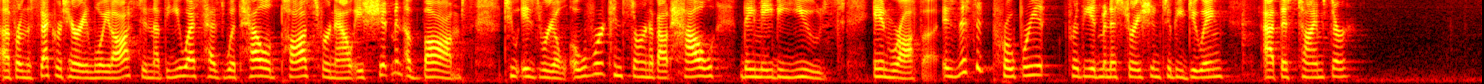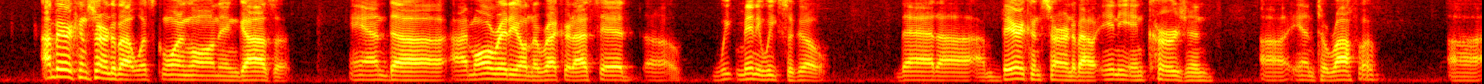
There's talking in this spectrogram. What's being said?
uh, from the Secretary Lloyd Austin, that the U.S. has withheld, pause for now, a shipment of bombs to Israel over concern about how they may be used in Rafah. Is this a appropriate for the administration to be doing at this time, sir? I'm very concerned about what's going on in Gaza. And uh, I'm already on the record. I said uh, week, many weeks ago that uh, I'm very concerned about any incursion uh, into Rafah. Uh,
